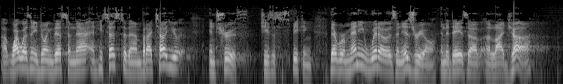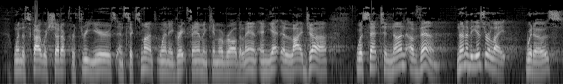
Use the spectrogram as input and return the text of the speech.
Uh, why wasn't he doing this and that? And he says to them, "But I tell you, in truth, Jesus is speaking. There were many widows in Israel in the days of Elijah." when the sky was shut up for three years and six months when a great famine came over all the land. And yet Elijah was sent to none of them, none of the Israelite widows,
